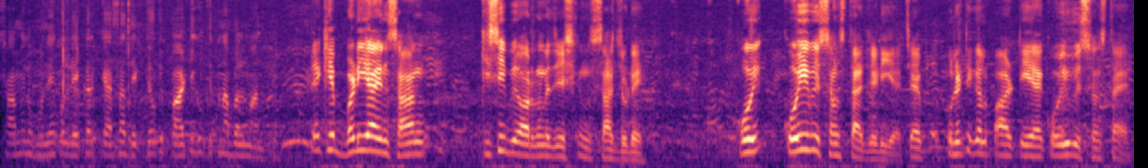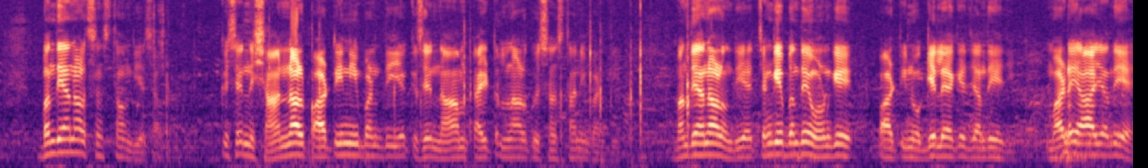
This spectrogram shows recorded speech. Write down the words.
शामिल होने को लेकर कैसा देखते हो कि पार्टी को कितना बल मानते हो देखिए बढ़िया इंसान किसी भी ऑर्गेनाइजेशन के साथ जुड़े ਕੋਈ ਕੋਈ ਵੀ ਸੰਸਥਾ ਜਿਹੜੀ ਹੈ ਚਾਹੇ ਪੋਲੀਟੀਕਲ ਪਾਰਟੀ ਹੈ ਕੋਈ ਵੀ ਸੰਸਥਾ ਹੈ ਬੰਦਿਆਂ ਨਾਲ ਸੰਸਥਾ ਹੁੰਦੀ ਹੈ ਸਭ ਕਿਸੇ ਨਿਸ਼ਾਨ ਨਾਲ ਪਾਰਟੀ ਨਹੀਂ ਬਣਦੀ ਹੈ ਕਿਸੇ ਨਾਮ ਟਾਈਟਲ ਨਾਲ ਕੋਈ ਸੰਸਥਾ ਨਹੀਂ ਬਣਦੀ ਬੰਦਿਆਂ ਨਾਲ ਹੁੰਦੀ ਹੈ ਚੰਗੇ ਬੰਦੇ ਹੋਣਗੇ ਪਾਰਟੀ ਨੂੰ ਅੱਗੇ ਲੈ ਕੇ ਜਾਂਦੇ ਹੈ ਜੀ ਮਾੜੇ ਆ ਜਾਂਦੇ ਹੈ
